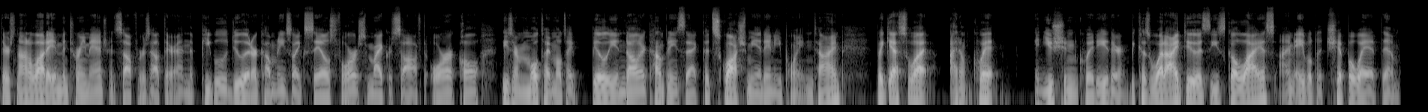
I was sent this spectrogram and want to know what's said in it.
There's not a lot of inventory management softwares out there, and the people who do it are companies like Salesforce, Microsoft, Oracle. These are multi, multi billion dollar companies that could squash me at any point in time. But guess what? I don't quit and you shouldn't quit either because what I do is these Goliaths, I'm able to chip away at them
